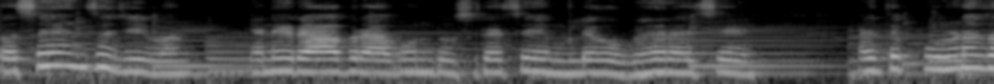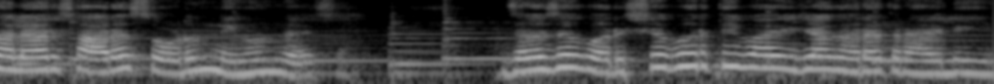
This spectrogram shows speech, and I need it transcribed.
कसं यांचं जीवन? याने राब राबून दुसऱ्याचे इमले उभे राहायचे आणि ते पूर्ण झाल्यावर सारं सोडून निघून जायचे. जवळजवळ वर्षभर ती बाई ज्या घरात राहिली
